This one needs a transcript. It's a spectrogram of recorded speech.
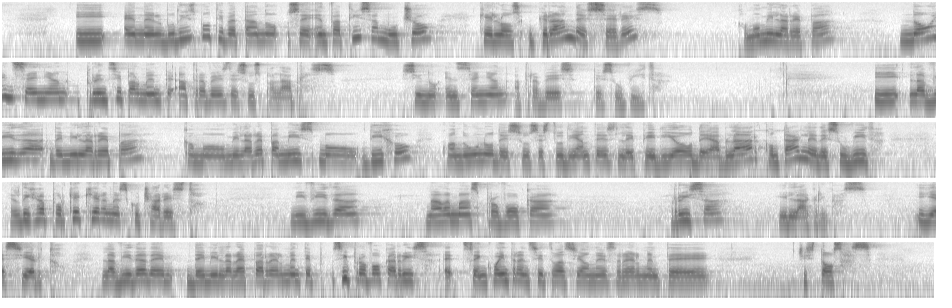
Y en el budismo tibetano se enfatiza mucho que los grandes seres, como Milarepa, no enseñan principalmente a través de sus palabras, sino enseñan a través de su vida. Y la vida de Milarepa, como Milarepa mismo dijo, cuando uno de sus estudiantes le pidió de hablar, contarle de su vida, él dijo, ¿por qué quieren escuchar esto? Mi vida nada más provoca risa y lágrimas. Y es cierto, la vida de, de Milarepa realmente sí provoca risa, eh, se encuentra en situaciones realmente chistosas,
